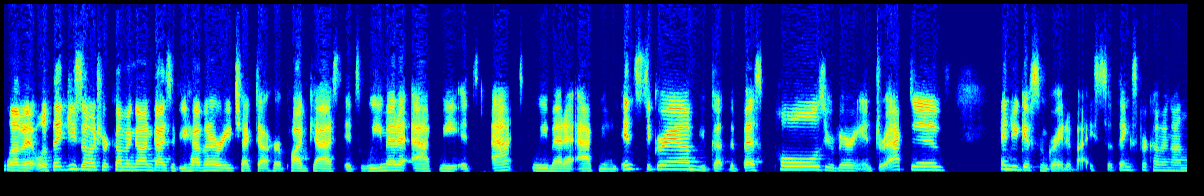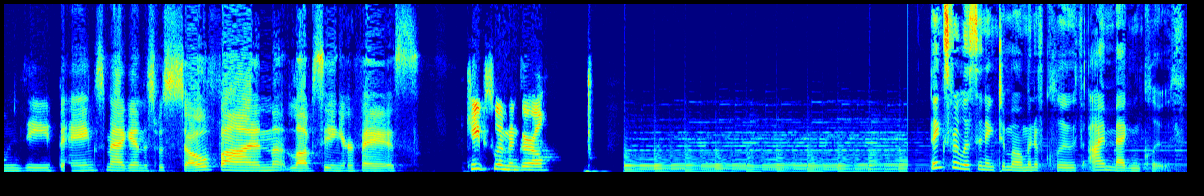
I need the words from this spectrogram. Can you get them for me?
Love it. Well, thank you so much for coming on, guys. If you haven't already checked out her podcast, it's We Met at Acme. It's at We Met at Acme on Instagram. You've got the best polls. You're very interactive, and you give some great advice. So thanks for coming on, Lindsay. Thanks, Megan. This was so fun. Love seeing your face. Keep swimming, girl. Thanks for listening to Moment of Cluth. I'm Megan Cluth.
